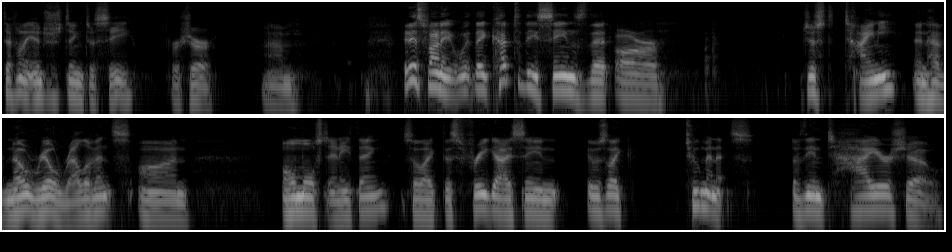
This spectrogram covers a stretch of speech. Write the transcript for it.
definitely interesting to see for sure. Um, it is funny they cut to these scenes that are just tiny and have no real relevance on almost anything. So like this free guy scene, it was like two minutes of the entire show.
